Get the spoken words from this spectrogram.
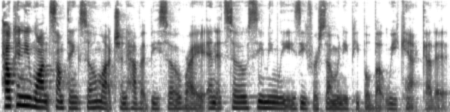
how can you want something so much and have it be so right, and it's so seemingly easy for so many people, but we can't get it,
